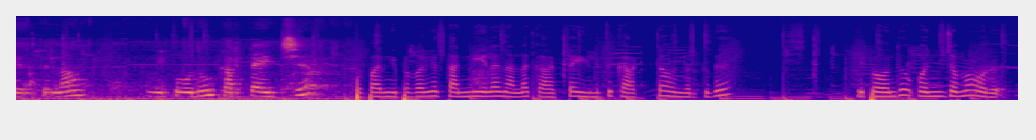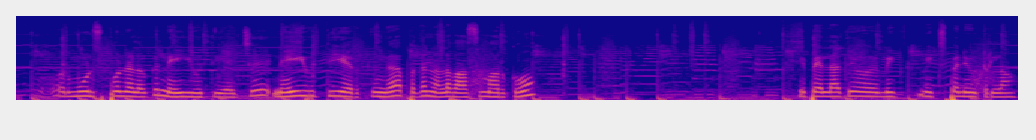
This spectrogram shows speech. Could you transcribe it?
எடுத்துடலாம். இப்போதும் கரெக்டாகிடுச்சு இப்போ பாருங்கள் இப்போ பாருங்கள் தண்ணியெல்லாம் நல்லா கரெக்டாக இழுத்து கரெக்டாக வந்திருக்குது. இப்போ வந்து கொஞ்சமாக ஒரு ஒரு மூணு ஸ்பூன் அளவுக்கு நெய் ஊற்றியாச்சு நெய் ஊற்றி இருக்குங்க அப்போ தான் நல்லா வாசமாக இருக்கும். இப்போ எல்லாத்தையும் ஒரு மிக்ஸ் மிக்ஸ் பண்ணி விட்டுடலாம்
